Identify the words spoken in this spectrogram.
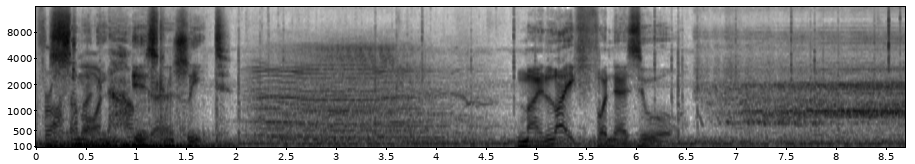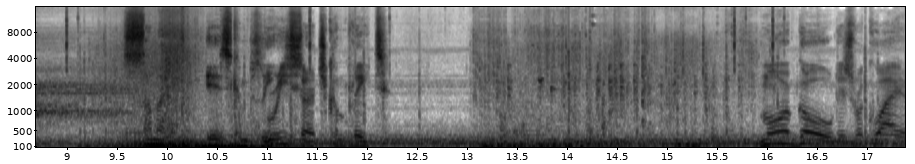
Frostborn is complete. My life for Ner'zhul. Summoning is complete. Research complete. More gold is required.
